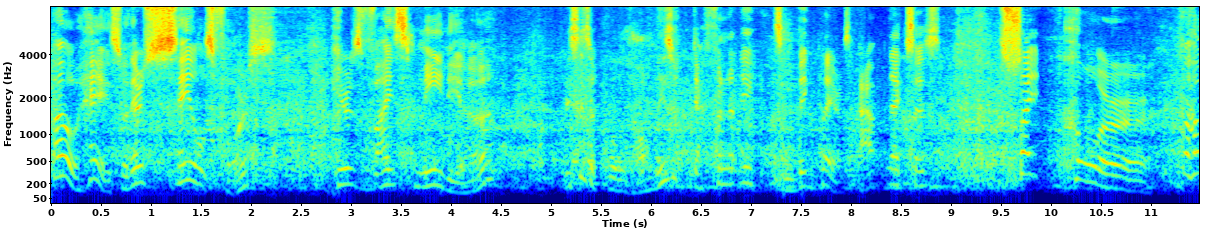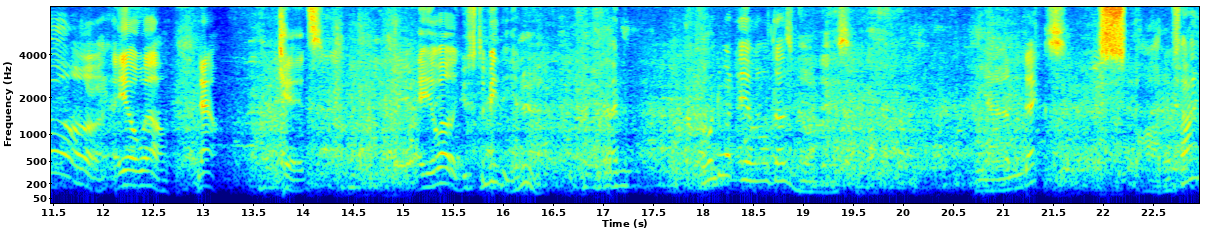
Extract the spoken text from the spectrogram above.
Oh, hey, so there's Salesforce. Here's Vice Media. This is a cool hall. These are definitely some big players. AppNexus, Sitecore, oh, AOL. Now, kids, AOL used to be the internet. And I wonder what AOL does nowadays. Yandex, Spotify.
